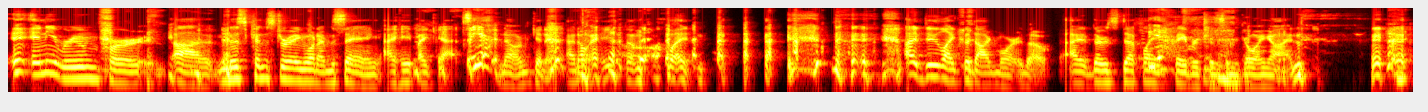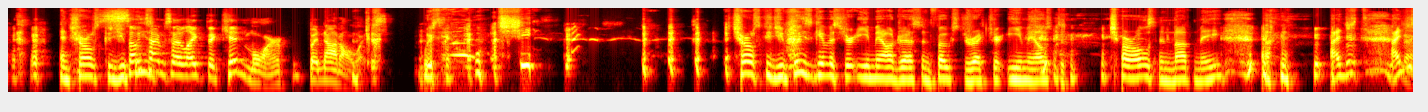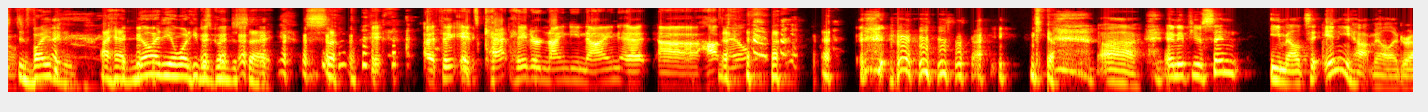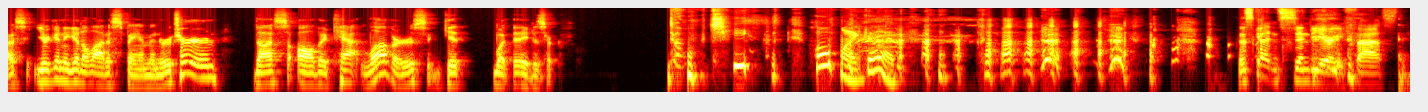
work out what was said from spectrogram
any room for uh, misconstruing what I'm saying. I hate my cats. Yeah. No, I'm kidding. I don't hate them, but I do like the dog more, though. I, there's definitely Yeah. favoritism going on. and Charles, could you Sometimes I like the kid more, but not always. please? Oh, gee. Charles, could you please give us your email address and folks direct your emails to Charles and not me? I just I just invited him. I had no idea what he was going to say. So I think it's cathater99 at uh, Hotmail. right. Yeah. Uh, and if you send email to any Hotmail address, you're going to get a lot of spam in return. Thus, all the cat lovers get what they deserve. Oh, jeez. Oh, my God. This got incendiary fast.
